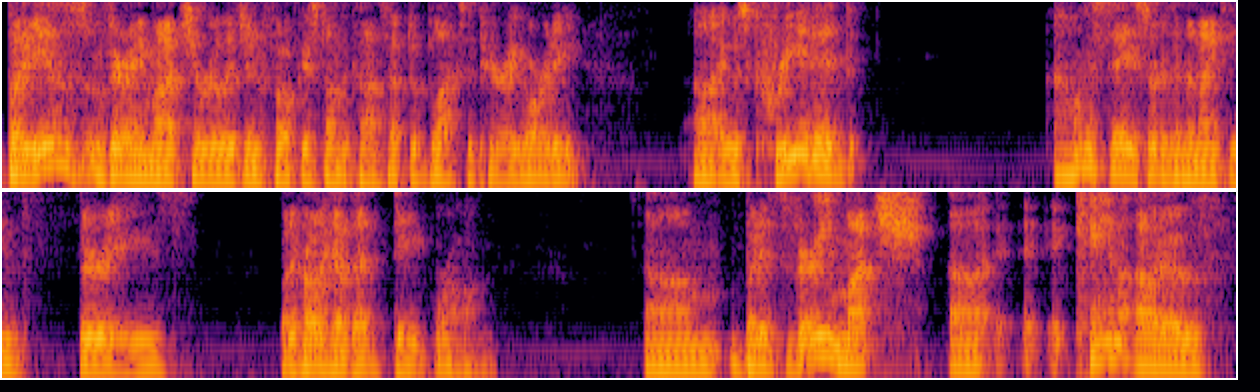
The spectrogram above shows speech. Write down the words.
But it is very much a religion focused on the concept of black superiority. Uh, it was created, I want to say, sort of in the 1930s, but I probably have that date wrong. Um, but it's very much, uh, it, it came out of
